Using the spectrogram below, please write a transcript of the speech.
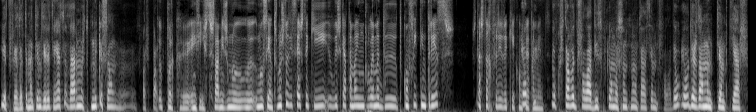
E a defesa também tem direito a essas armas de comunicação. Uh, faz parte. Porque, enfim, isto está mesmo no, no centro. Mas tu disseste aqui, Luís, que há também um problema de, de conflito de interesses. Estás-te a referir aqui concretamente? Eu, eu, gostava de falar disso porque é um assunto que não está a ser muito falado. Eu, eu desde há muito tempo que acho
